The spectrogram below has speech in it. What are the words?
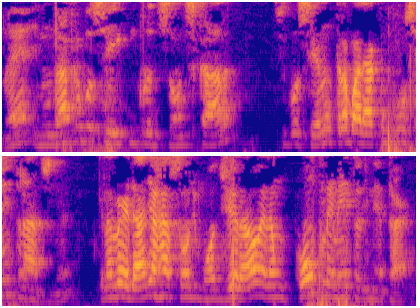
né? E não dá para você ir com produção de escala se você não trabalhar com concentrados, né? Porque na verdade a ração de modo geral é um complemento alimentar.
